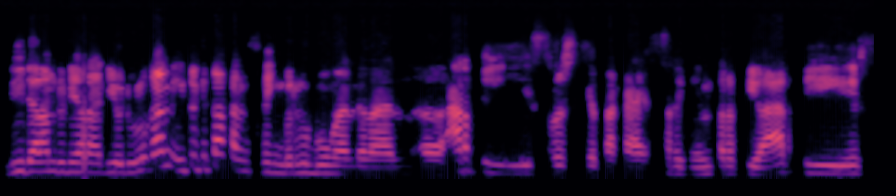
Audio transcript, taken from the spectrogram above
di dalam dunia radio dulu kan itu kita akan sering berhubungan dengan eh, artis, terus kita kayak sering interview artis,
